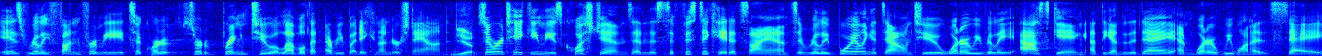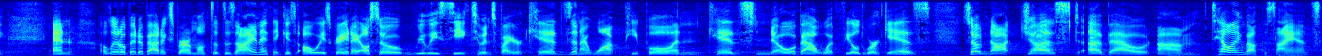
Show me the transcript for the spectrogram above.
is really fun for me to sort of bring to a level that everybody can understand. Yeah. So we're taking these questions and this sophisticated science and really boiling it down to what are we really asking at the end of the day and what are we want to say. And a little bit about experimental design, I think, is always great. I also really seek to inspire kids, and I want people and kids to know about what fieldwork is. So, not just about um, telling about the science,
